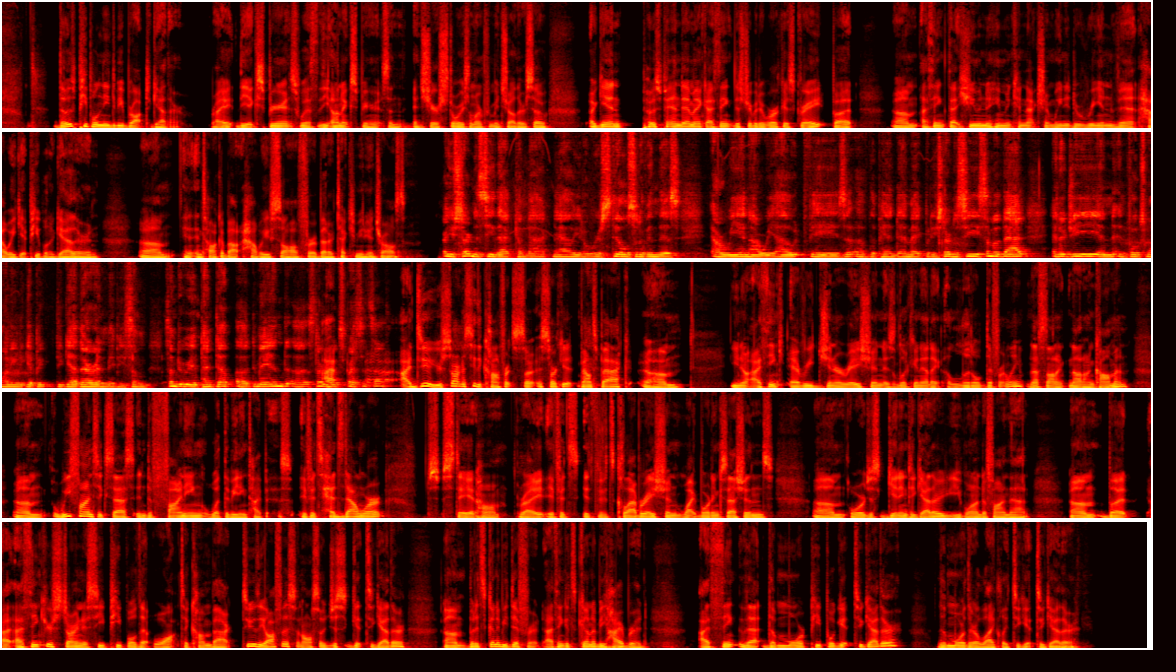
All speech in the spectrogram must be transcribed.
Those people need to be brought together, right? The experience with the unexperienced and, and share stories and learn from each other. So again, post pandemic, I think distributed work is great, but um, I think that human to human connection, we need to reinvent how we get people together and, um, and, and talk about how we solve for a better tech community in Charleston. Are you starting to see that come back now? You know, we're still sort of in this are we in, are we out phase of the pandemic, but are you starting to see some of that energy and, and folks wanting to get together and maybe some some degree of pent up uh, demand uh, starting I, to express itself? I do. You're starting to see the conference circuit bounce back. Um, you know, I think every generation is looking at it a little differently. That's not not uncommon. Um, we find success in defining what the meeting type is. If it's heads down work, stay at home, right? If it's if it's collaboration, whiteboarding sessions, um, or just getting together, you want to define that. Um, but I, I, think you're starting to see people that want to come back to the office and also just get together. Um, but it's going to be different. I think it's going to be hybrid. I think that the more people get together, the more they're likely to get together.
